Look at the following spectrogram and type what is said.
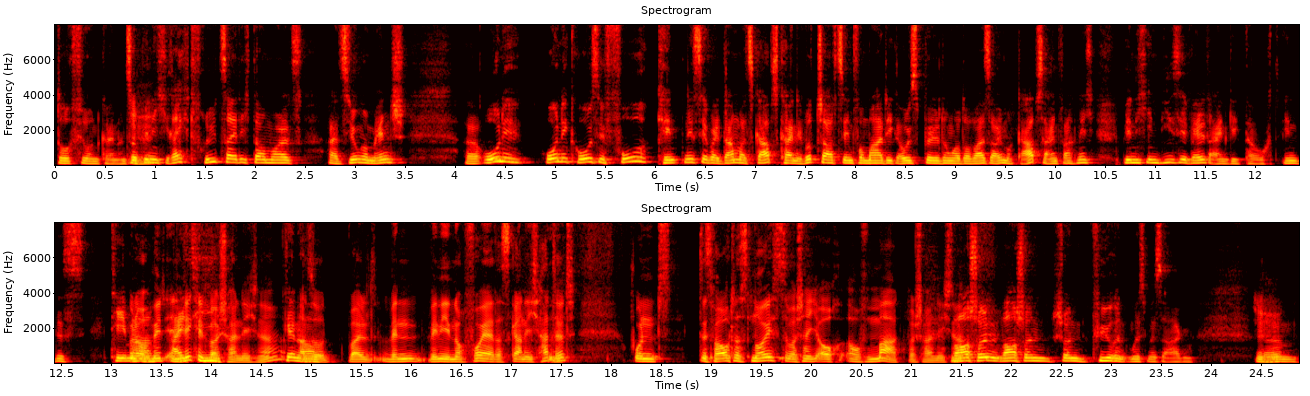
durchführen kann. Und so mhm. bin ich recht frühzeitig damals als junger Mensch äh, ohne, ohne große Vorkenntnisse, weil damals gab es keine Wirtschaftsinformatik-Ausbildung oder was auch immer, gab es einfach nicht, bin ich in diese Welt eingetaucht, in das Thema. Und auch mitentwickelt wahrscheinlich, ne? Genau. Also, weil, wenn, wenn ihr noch vorher das gar nicht hattet und das war auch das Neueste wahrscheinlich auch auf dem Markt wahrscheinlich. Ne? War schon, war schon, schon führend, muss man sagen. Mhm. Ähm,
